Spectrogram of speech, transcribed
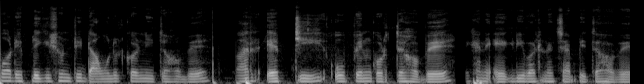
পর অ্যাপ্লিকেশনটি ডাউনলোড করে নিতে হবে। আর অ্যাপটি ওপেন করতে হবে। এখানে এগ্রি বাটনে চাপ দিতে হবে।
